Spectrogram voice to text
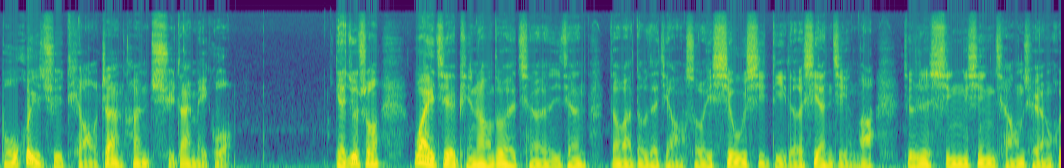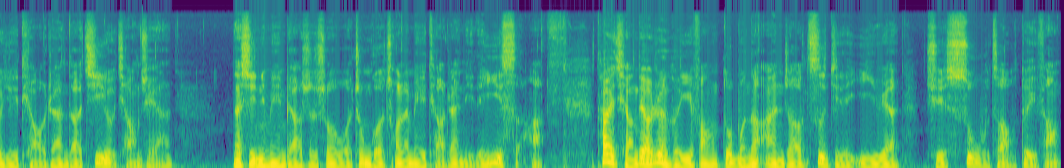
不会去挑战和取代美国。也就是说，外界平常都在一天到晚都在讲所谓修昔底德陷阱啊，就是新兴强权会去挑战到既有强权。那习近平表示说，我中国从来没有挑战你的意思啊。他也强调，任何一方都不能按照自己的意愿去塑造对方。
